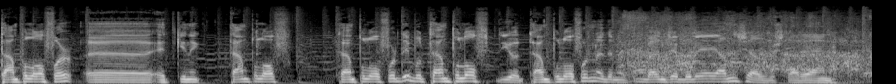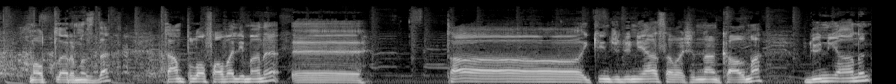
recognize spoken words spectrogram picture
Temple Offer e, etkinlik Temple of Temple Offer değil bu Temple of diyor. Temple Offer ne demek? Bence buraya yanlış yazmışlar yani notlarımızda. Temple of Havalimanı e, ta 2. Dünya Savaşı'ndan kalma dünyanın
